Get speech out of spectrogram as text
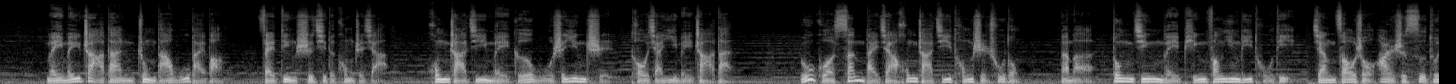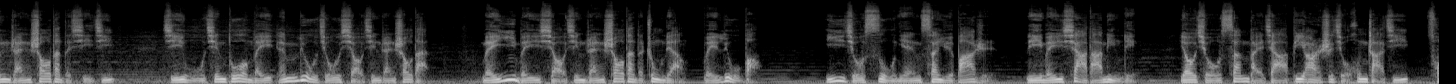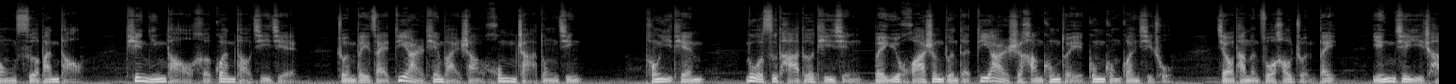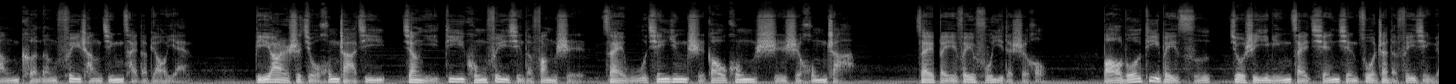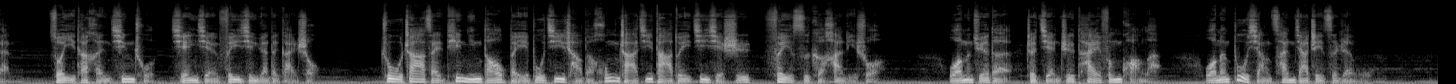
每枚炸弹重达五百磅。在定时器的控制下，轰炸机每隔五十英尺投下一枚炸弹。如果三百架轰炸机同时出动，那么东京每平方英里土地将遭受二十四吨燃烧弹的袭击，及五千多枚 M 六九小型燃烧弹，每一枚小型燃烧弹的重量为六磅。一九四五年三月八日，李梅下达命令，要求三百架 B 二十九轰炸机从色班岛、天宁岛和关岛集结，准备在第二天晚上轰炸东京。同一天，诺斯塔德提醒位于华盛顿的第二十航空队公共关系处，叫他们做好准备，迎接一场可能非常精彩的表演。B 二十九轰炸机将以低空飞行的方式，在五千英尺高空实施轰炸。在北非服役的时候，保罗·蒂贝茨就是一名在前线作战的飞行员，所以他很清楚前线飞行员的感受。驻扎在天宁岛北部机场的轰炸机大队机械师费斯克·汉里说：“我们觉得这简直太疯狂了，我们不想参加这次任务。”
